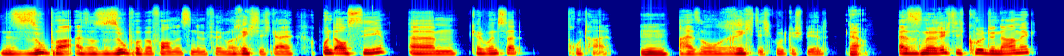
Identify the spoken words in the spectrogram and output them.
eine super, also super Performance in dem Film, richtig geil. Und auch sie, ähm, Kate Winslet, brutal. Mhm. Also richtig gut gespielt. Ja. Es ist eine richtig coole Dynamik.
